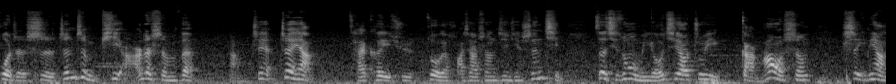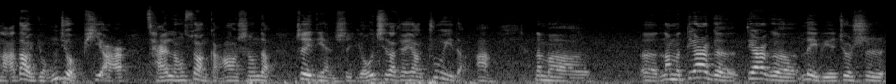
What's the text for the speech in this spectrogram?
或者是真正 PR 的身份啊，这样这样。才可以去作为华侨生进行申请，这其中我们尤其要注意，港澳生是一定要拿到永久 PR 才能算港澳生的，这一点是尤其大家要注意的啊。那么，呃，那么第二个第二个类别就是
